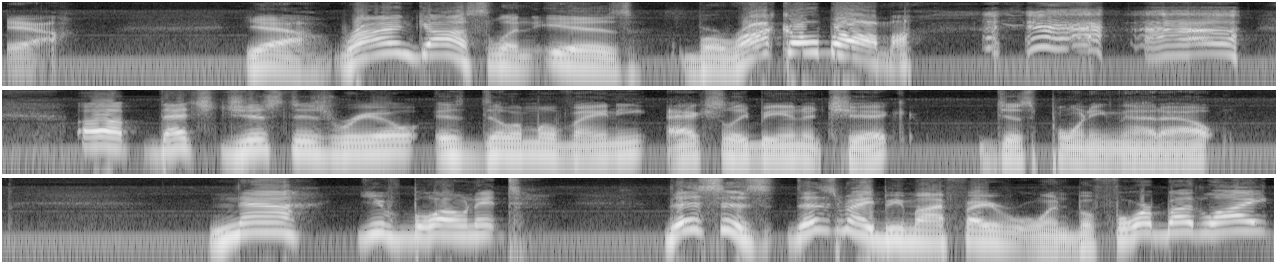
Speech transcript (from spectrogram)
yeah, yeah. Ryan Gosling is Barack Obama. uh, that's just as real as Dylan Mulvaney actually being a chick. Just pointing that out. Nah, you've blown it. This is this may be my favorite one. Before Bud Light,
